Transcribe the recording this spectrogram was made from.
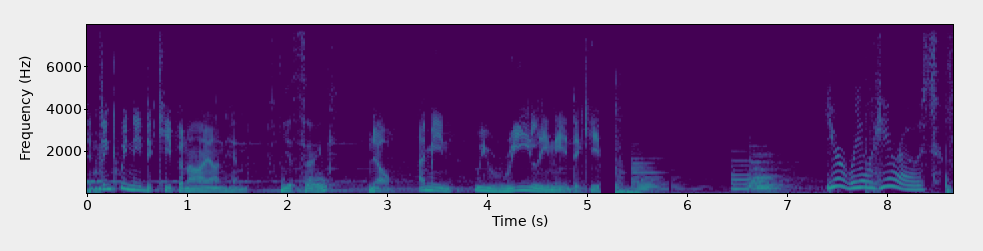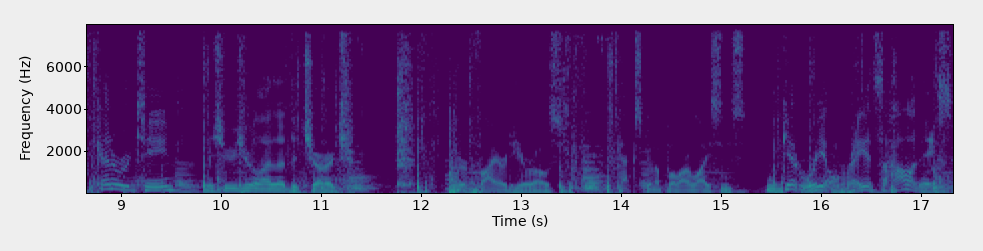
I think we need to keep an eye on him. You think? No, I mean, we really need to keep. You're real heroes. Kind of routine. As usual, I led the charge. We're fired heroes. Peck's gonna pull our license. Get real, Ray. It's the holidays.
